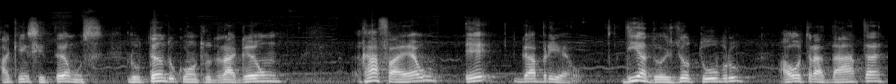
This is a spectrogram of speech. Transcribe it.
a quem citamos lutando contra o dragão, Rafael e Gabriel. Dia 2 de outubro, a outra data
